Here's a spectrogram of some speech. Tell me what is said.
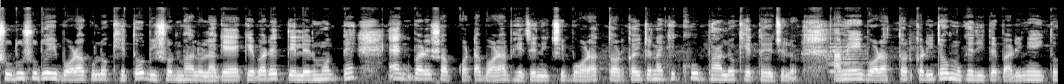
শুধু শুধু এই বড়াগুলো খেতেও ভীষণ ভালো লাগে। একেবারে তেলের মধ্যে একবারে সব কটা বড়া ভেজে নিচ্ছি। বড়ার তরকারিটা নাকি খুব ভালো খেতে হয়েছিল। আমি এই বড়ার তরকারিটাও মুখে দিতে পারিনি, এই তো।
